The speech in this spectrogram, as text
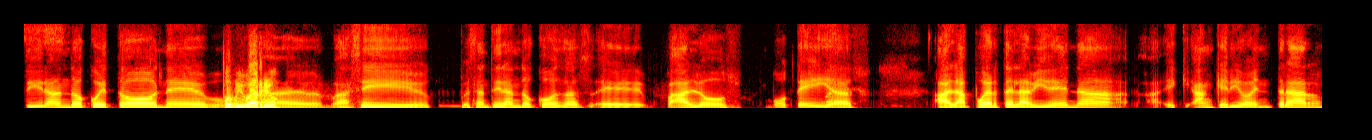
tirando cuetones. Por mi barrio. ah, así, pues están tirando cosas, eh, palos, botellas, a la puerta de la videna. Eh, que han querido entrar.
